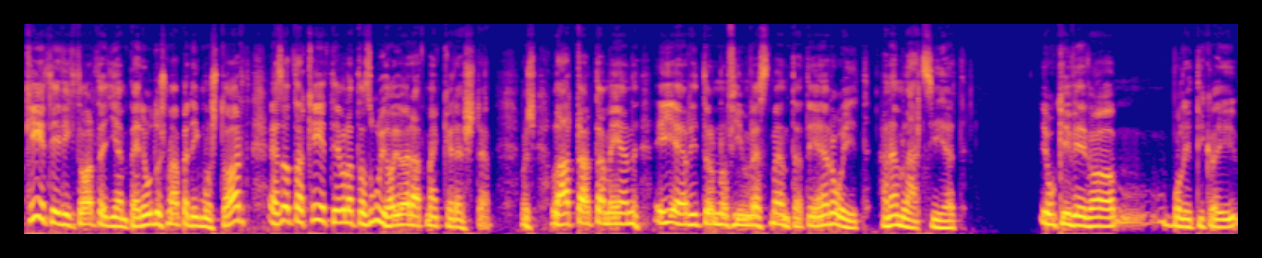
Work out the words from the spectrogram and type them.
Két évig tart egy ilyen periódus, már pedig most tart. Ez a két év alatt az új hajóárát megkereste. Most láttál te ilyen, ilyen return of investmentet, ilyen roit? Hát nem látsz ilyet. Jó, kivéve a politikai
